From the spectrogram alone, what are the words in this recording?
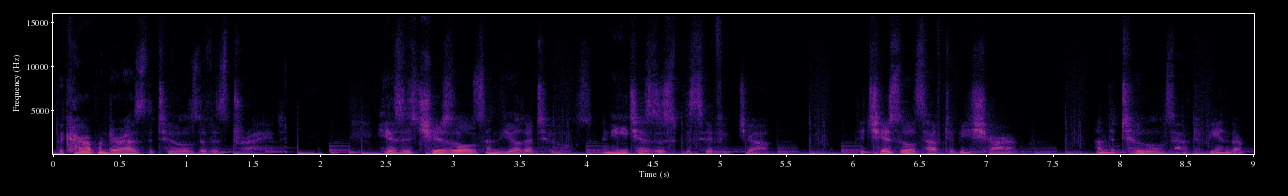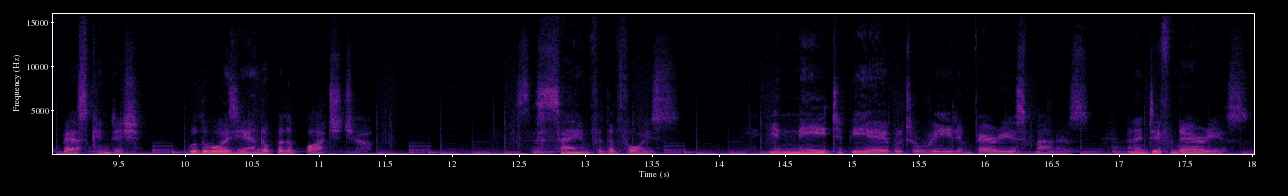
The carpenter has the tools of his trade. He has his chisels and the other tools, and each has a specific job. The chisels have to be sharp, and the tools have to be in their best condition, otherwise you end up with a botched job. It's the same for the voice. You need to be able to read in various manners and in different areas,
